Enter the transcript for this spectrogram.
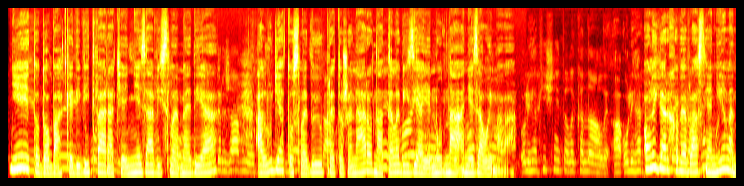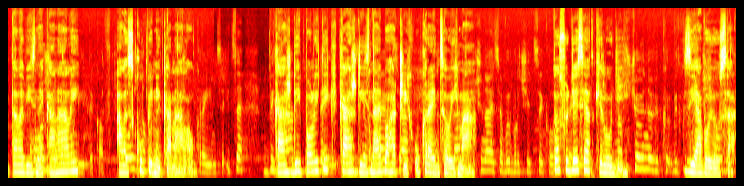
Nie je to doba, kedy vytvárate nezávislé médiá a ľudia to sledujú, pretože národná televízia je nudná a nezaujímavá. Oligarchovia vlastnia nielen televízne kanály, ale skupiny kanálov. Každý politik, každý z najbohatších Ukrajincov ich má. To sú desiatky ľudí. Zjavujú sa.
